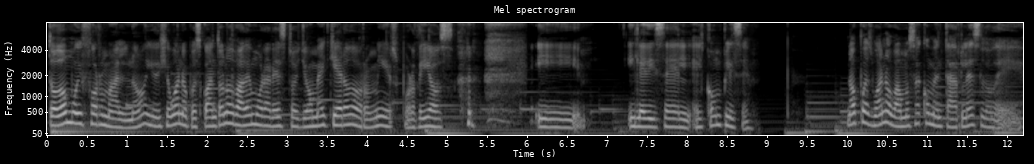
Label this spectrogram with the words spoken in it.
Todo muy formal, ¿no? Y yo dije, bueno, pues ¿cuánto nos va a demorar esto? Yo me quiero dormir, por Dios. y, y, le dice el cómplice, no, pues bueno, vamos a comentarles lo de,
